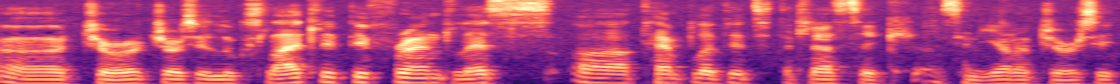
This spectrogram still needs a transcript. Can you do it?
uh, jersey looks slightly different, less uh, templated, the classic Senyera jersey.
